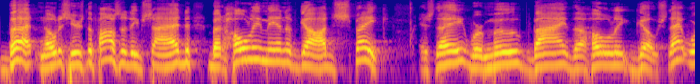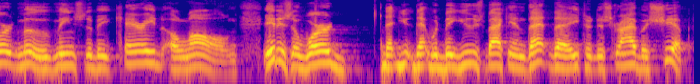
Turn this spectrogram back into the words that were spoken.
but notice here's the positive side, but holy men of God spake as they were moved by the Holy Ghost. That word move means to be carried along. It is a word that you, that would be used back in that day to describe a ship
